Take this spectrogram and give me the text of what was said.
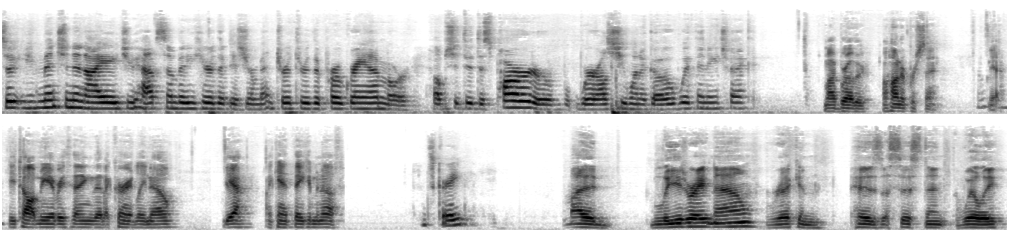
So you've mentioned in iAge you have somebody here that is your mentor through the program or helps you through this part or where else you want to go within HVAC? My brother, 100%. Yeah, he taught me everything that I currently know. Yeah, I can't thank him enough. That's great. My lead right now, Rick and his assistant, Willie,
